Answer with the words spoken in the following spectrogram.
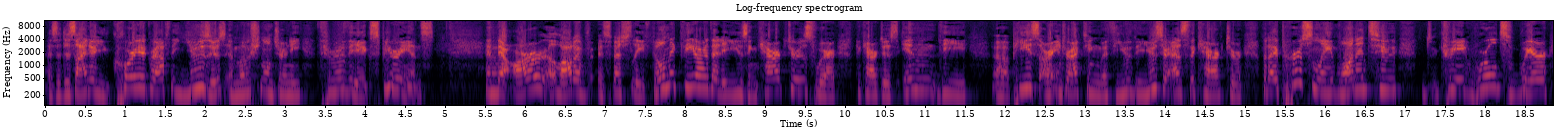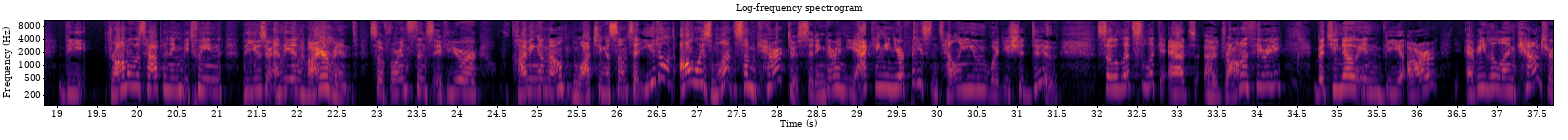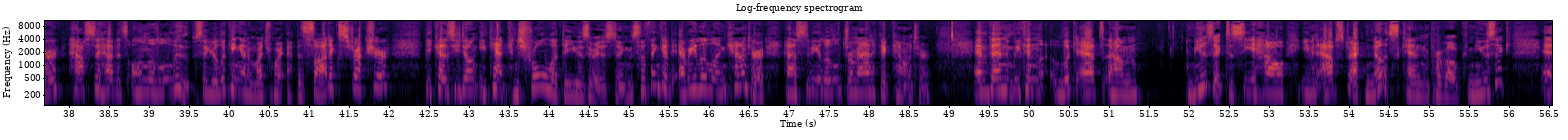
As a designer, you choreograph the user's emotional journey through the experience. And there are a lot of, especially filmic VR, that are using characters where the characters in the uh, piece are interacting with you, the user, as the character. But I personally wanted to create worlds where the drama was happening between the user and the environment. So for instance, if you're climbing a mountain, watching a sunset, you don't always want some character sitting there and yakking in your face and telling you what you should do. So let's look at uh, drama theory. But you know, in VR, every little encounter has to have its own little loop. So you're looking at a much more episodic structure because you don't, you can't control what the user is doing. So think of every little encounter has to be a little dramatic encounter. And then we can look at, um, music to see how even abstract notes can provoke music,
